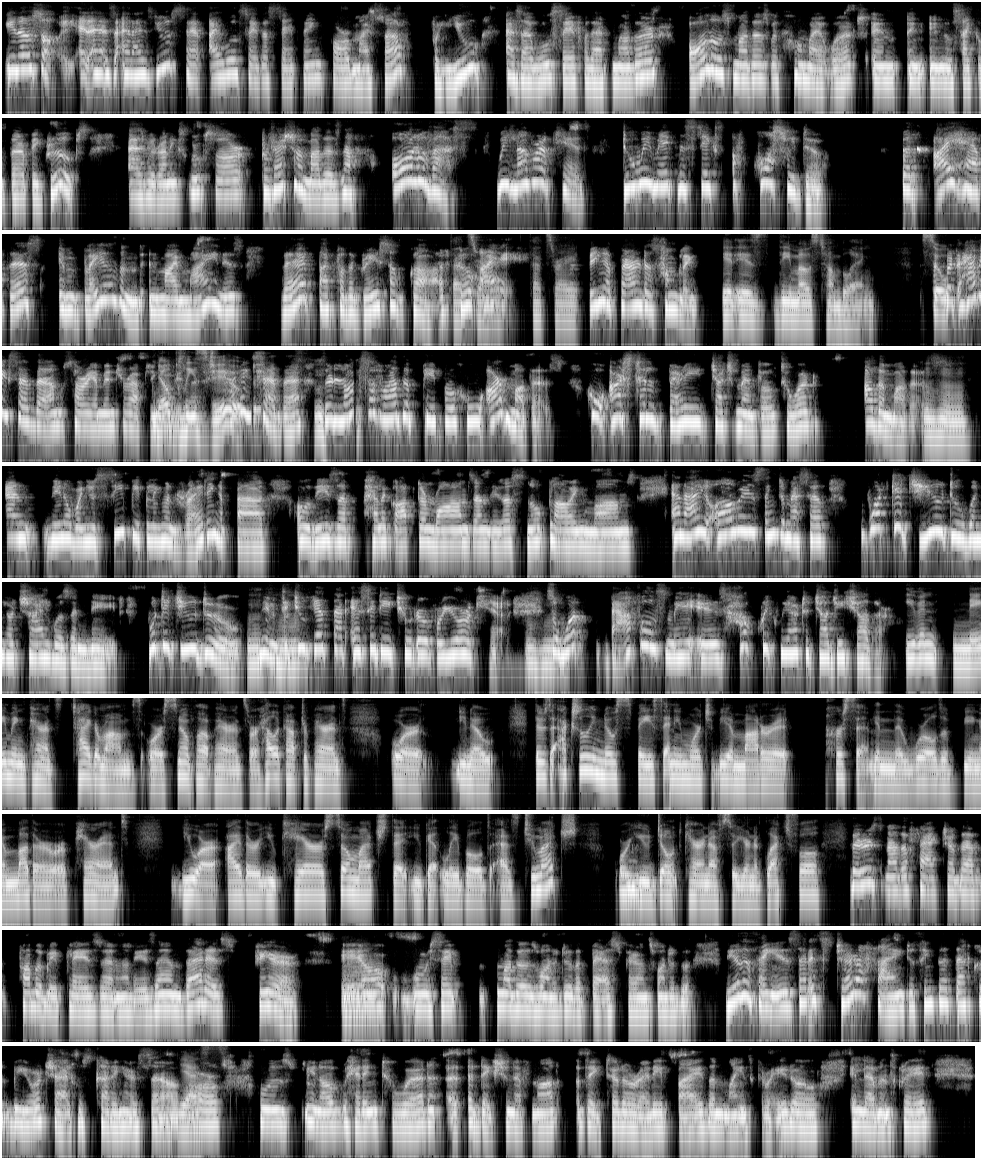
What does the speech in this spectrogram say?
You know, so and as, and as you said, I will say the same thing for myself, for you, as I will say for that mother, all those mothers with whom I worked in, in, in the psychotherapy groups, as we're running groups for professional mothers. Now, all of us, we love our kids. Do we make mistakes? Of course we do. But I have this emblazoned in my mind is that, but for the grace of God, That's right. I. That's right. Being a parent is humbling. It is the most humbling. So, but having said that, I'm sorry I'm interrupting. No, you, please do. Having said that, there are lots of other people who are mothers who are still very judgmental toward other mothers. Mhm. And you know, when you see people even writing about, oh, these are helicopter moms and these are snow plowing moms, and I always think to myself, what did you do when your child was in need? What did you do? You know, did Mhm. you get that SAT tutor for your kid? Mhm. So what baffles me is how quick we are to judge each other. even naming parents tiger moms or snowplow parents or helicopter parents or you know there's actually no space anymore to be a moderate person in the world of being a mother or a parent you are either you care so much that you get labeled as too much or Mhm. you don't care enough so you're neglectful There is another factor that probably plays in, Aliza, and that is fear. You Mm. know, when we say mothers want to do the best, parents want to do. The other thing is that it's terrifying to think that that could be your child who's cutting herself Yes. or who's, you know, heading toward addiction, if not addicted already by the ninth grade or 11th grade.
